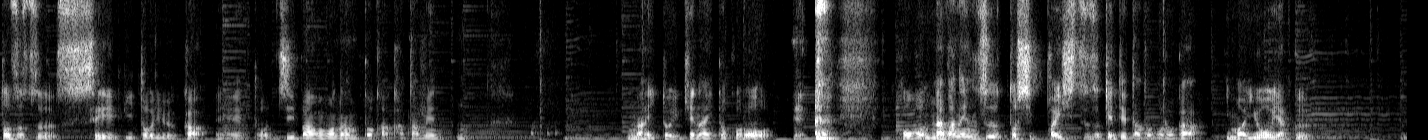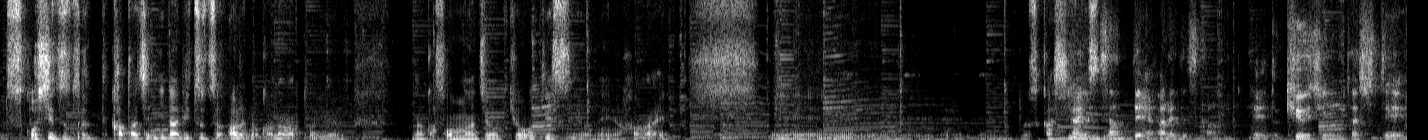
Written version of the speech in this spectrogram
とずつ整備というか、えー、と地盤をなんとか固めないといけないところをこう長年ずっと失敗し続けてたところが今ようやく少しずつ形になりつつあるのかなというなんかそんな状況ですよね。はい、えー難しい社員ですね。さんってあれですか、えー、と求人出して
